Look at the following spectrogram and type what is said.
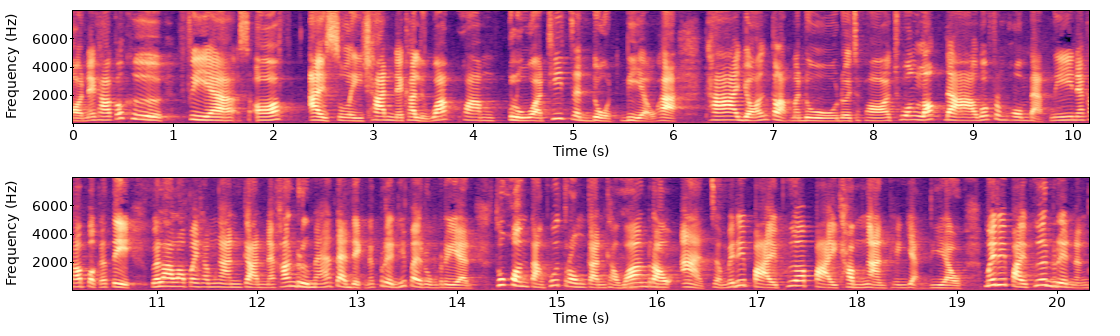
2นะคะก็คือ fear of isolation นะคะหรือว่าความกลัวที่จะโดดเดี่ยวค่ะ ถ้าย้อนกลับมาดูโดยเฉพาะช่วงล็อกดาวน์ work from home แบบนี้นะคะปกติเวลาเราไปทำงานกันนะคะหรือแม้แต่เด็กนักเรียนที่ไปโรงเรียน ทุกคนต่างพูดตรงกันค่ะว่าเราอาจจะไม่ได้ไปเพื่อไปทำงานเพียงอย่างเดียว ไม่ได้ไปเพื่อเรียนหนัง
